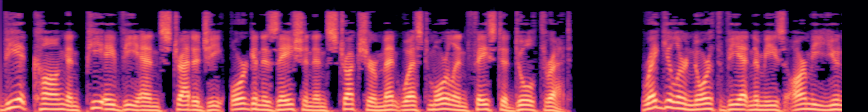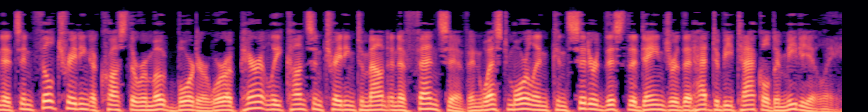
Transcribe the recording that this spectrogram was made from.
Viet Cong and PAVN strategy, organization and structure meant Westmoreland faced a dual threat. Regular North Vietnamese army units infiltrating across the remote border were apparently concentrating to mount an offensive and Westmoreland considered this the danger that had to be tackled immediately.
